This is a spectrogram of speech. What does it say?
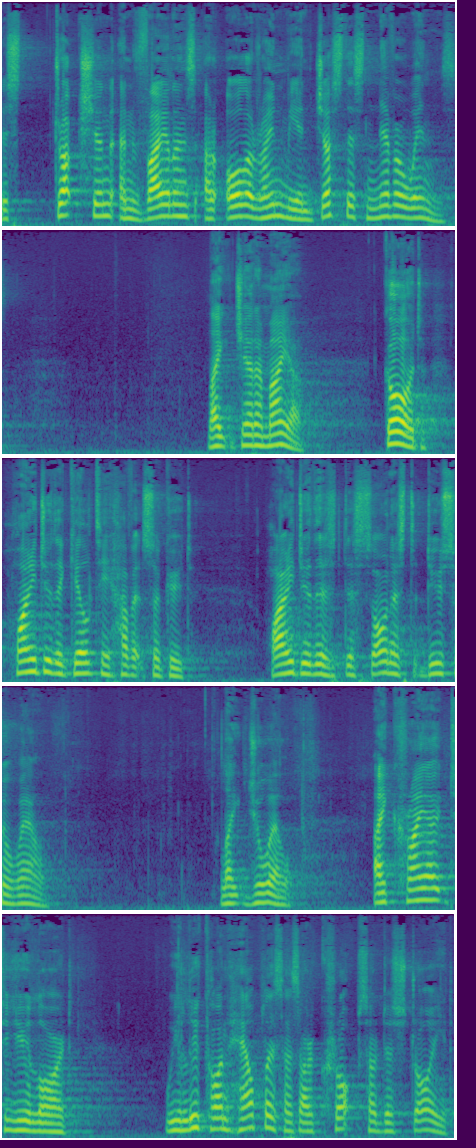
Destruction and violence are all around me, and justice never wins. Like Jeremiah, God, why do the guilty have it so good? Why do the dishonest do so well? Like Joel, I cry out to you, Lord. We look on helpless as our crops are destroyed,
